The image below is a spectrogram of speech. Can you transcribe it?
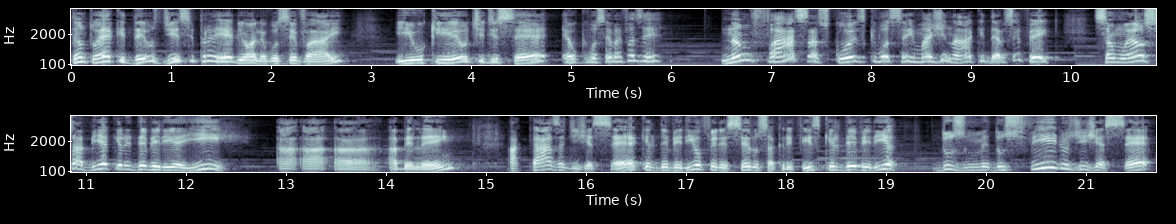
Tanto é que Deus disse para ele: Olha, você vai e o que eu te disser é o que você vai fazer. Não faça as coisas que você imaginar que deve ser feito. Samuel sabia que ele deveria ir a, a, a, a Belém, a casa de Jessé, que ele deveria oferecer o sacrifício, que ele deveria, dos, dos filhos de Jessé,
